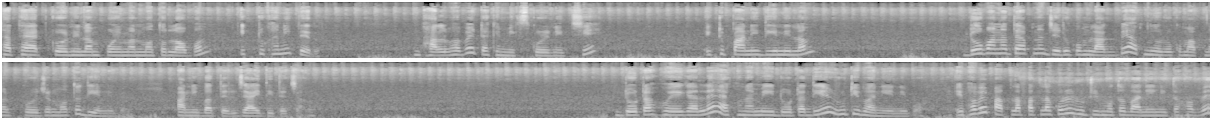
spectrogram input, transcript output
সাথে অ্যাড করে নিলাম পরিমাণ মতো লবণ, একটুখানি তেল। ভালোভাবে এটাকে মিক্স করে নিচ্ছি। একটু পানি দিয়ে নিলাম। ডো বানাতে আপনার যেরকম লাগবে, আপনি ওরকম আপনার প্রয়োজন মতো দিয়ে নেবেন। পানি বা তেল যাই দিতে চান। ডোটা হয়ে গেলে এখন আমি এই ডোটা দিয়ে রুটি বানিয়ে নিব। এভাবে পাতলা পাতলা করে রুটির মতো বানিয়ে নিতে হবে।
